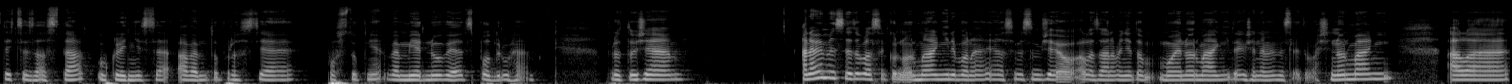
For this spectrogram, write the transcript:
teď se zastav, uklidni se a vem to prostě postupně, vem jednu věc po druhé. Protože, a nevím, jestli je to vlastně jako normální nebo ne, já si myslím, že jo, ale zároveň je to moje normální, takže nevím, jestli je to vaše normální, ale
